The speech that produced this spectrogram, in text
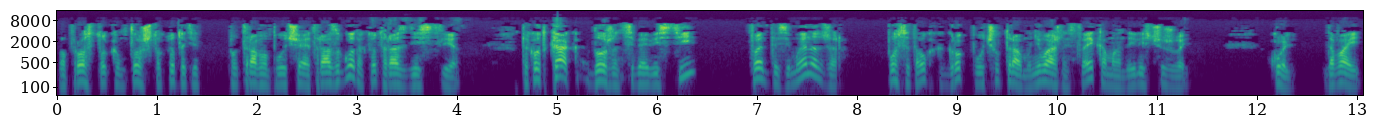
Вопрос только в том, что кто-то эти травмы получает раз в год, а кто-то раз в 10 лет. Так вот, как должен себя вести фэнтези-менеджер после того, как игрок получил травму, неважно, из твоей команды или из чужой? Коль, давай,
